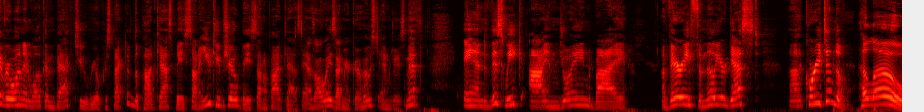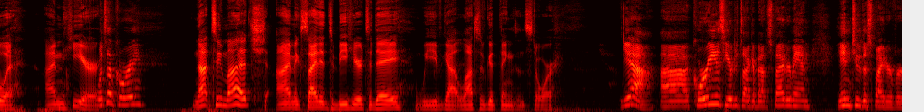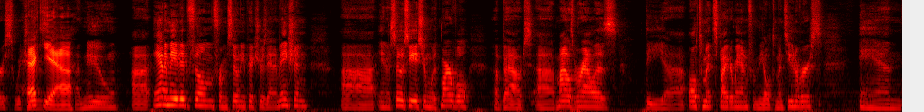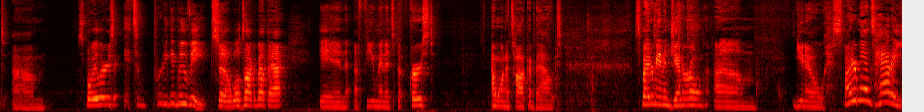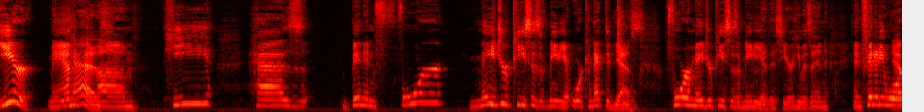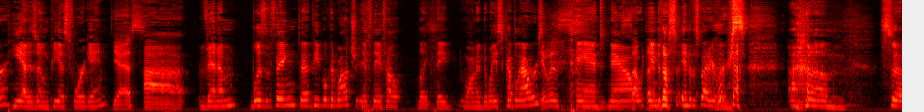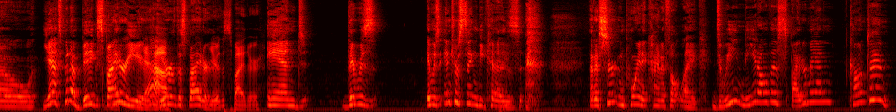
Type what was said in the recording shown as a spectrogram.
everyone, and welcome back to Real Perspective, the podcast based on a YouTube show based on a podcast. As always, I'm your co host, MJ Smith. And this week, I am joined by a very familiar guest, uh, Corey Tyndall. Hello, I'm here. What's up, Corey? Not too much. I'm excited to be here today. We've got lots of good things in store. Yeah, uh, Corey is here to talk about Spider Man Into the Spider Verse, which Heck is yeah. a new uh, animated film from Sony Pictures Animation uh, in association with Marvel about uh, Miles Morales, the uh, Ultimate Spider Man from the Ultimates universe. And um, spoilers, it's a pretty good movie. So we'll talk about that in a few minutes. But first, I want to talk about Spider Man in general. Um, you know, Spider Man's had a year, man. He has. Um, he has been in four major pieces of media or connected Yes. to four major pieces of media this year. He was in Infinity War. Yep. He had his own PS4 game. Yes. Uh, Venom was a thing that people could watch if they felt like they wanted to waste a couple hours. it was and now something. into the into the Spider Verse. um, so yeah, it's been a big Spider year, Yeah. year of the Spider, You're the spider. and there was it was interesting because at a certain point it kind of felt like, do we need all this Spider Man content?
